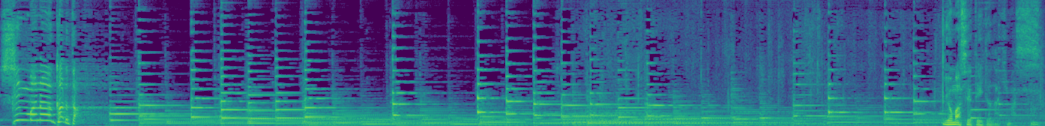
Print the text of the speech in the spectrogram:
新マナーカルタ。読ませていただきます。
